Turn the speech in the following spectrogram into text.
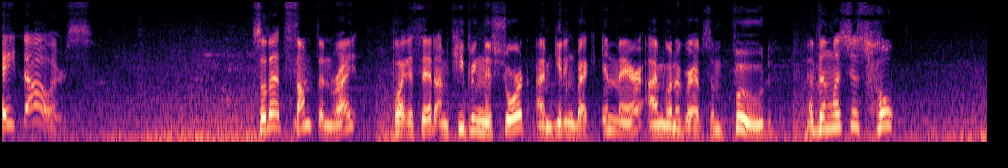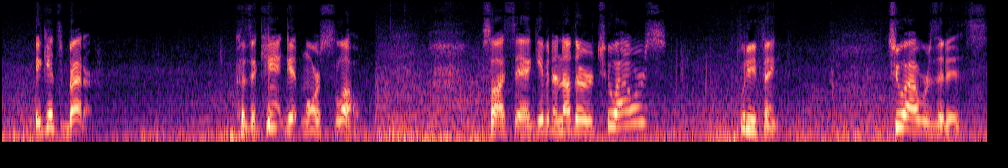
$8. So that's something, right? But like I said, I'm keeping this short. I'm getting back in there. I'm gonna grab some food. And then let's just hope it gets better. Because it can't get more slow. So I say I give it another two hours? What do you think? Two hours it is.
